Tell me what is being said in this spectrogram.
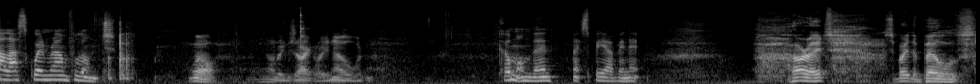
I'll ask Gwen round for lunch. Well, not exactly, no, but... Come on then, let's be having it. All right. It's about the bills.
